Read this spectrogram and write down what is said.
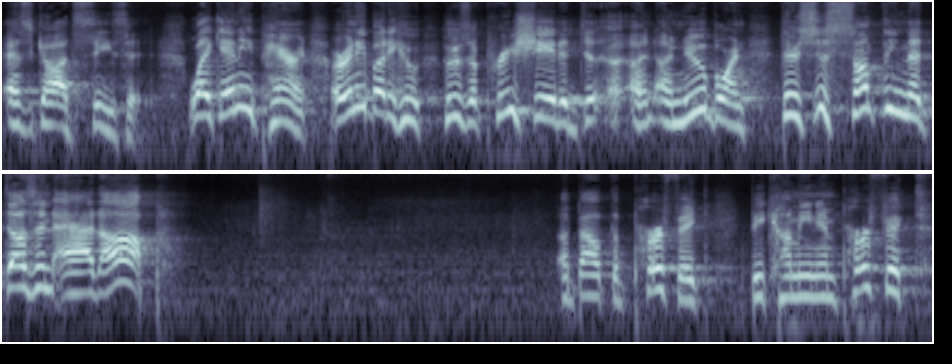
as God sees it. Like any parent or anybody who, who's appreciated uh, a, a newborn, there's just something that doesn't add up about the perfect becoming imperfect.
